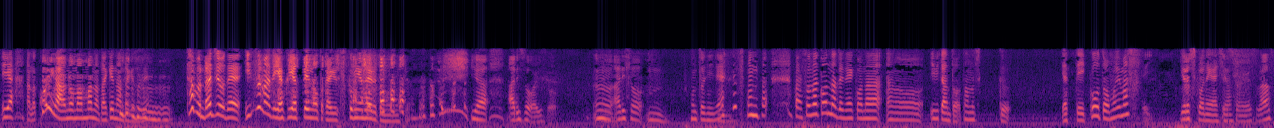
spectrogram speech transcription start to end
いやあの声があのまんまなだけなんだけどねね。多分ラジオでいつまで役やってんのとかいうツッコミが入ると思うんですよ いや、ありそうありそう。うん、ありそう。うん。本当にね。そんな、まあ、そんなこんなでね、こんな、あのー、イビタンと楽しくやっていこうと思います。はいよろしくお願いしますよろしく。お願いします。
